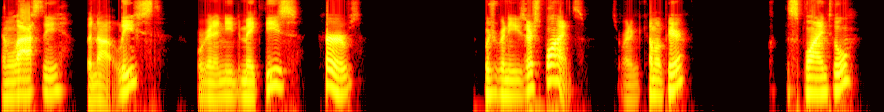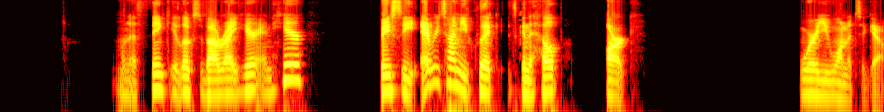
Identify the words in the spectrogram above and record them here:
And lastly, but not least, we're going to need to make these curves, which we're going to use our splines. So we're going to come up here, click the spline tool. I'm going to think it looks about right here. And here, basically, every time you click, it's going to help arc where you want it to go.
